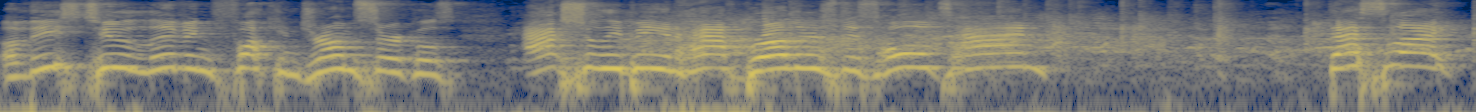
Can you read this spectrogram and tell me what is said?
of these two living fucking drum circles actually being half brothers this whole time? That's like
